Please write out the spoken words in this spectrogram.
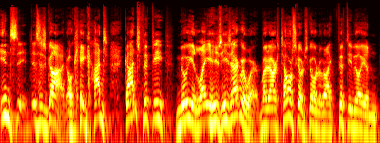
ins- this is God. Okay, God's God's 50 million light years. He's everywhere, but our telescopes go to like 50 million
